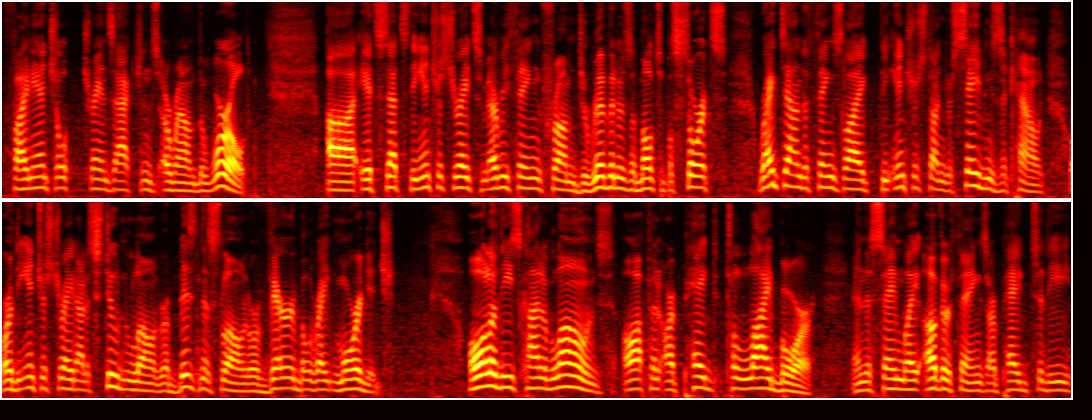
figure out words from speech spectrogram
financial transactions around the world. Uh, it sets the interest rates from everything from derivatives of multiple sorts right down to things like the interest on your savings account or the interest rate on a student loan or a business loan or a variable rate mortgage. All of these kind of loans often are pegged to LIBOR in the same way other things are pegged to the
